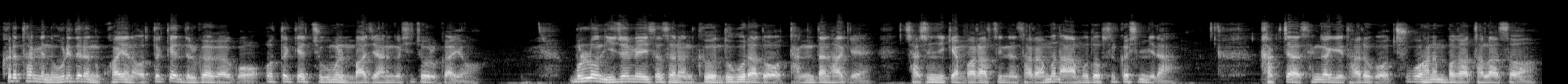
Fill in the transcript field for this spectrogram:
그렇다면 우리들은 과연 어떻게 늙어가고 어떻게 죽음을 맞이하는 것이 좋을까요? 물론 이 점에 있어서는 그 누구라도 당당하게 자신있게 말할 수 있는 사람은 아무도 없을 것입니다. 각자 생각이 다르고 추구하는 바가 달라서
